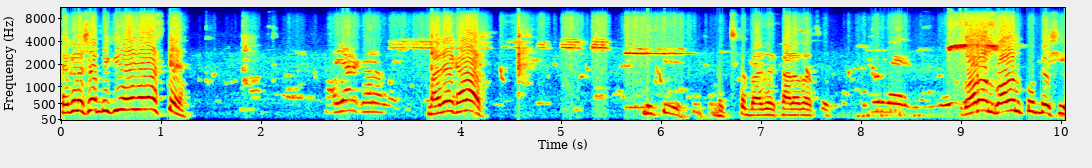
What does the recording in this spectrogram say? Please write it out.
এগুলো সব বিক্রি হয়ে যাবে আজকে? বাজার খারাপ আচ্ছা বাজার খারাপ আছে। গরম গরম খুব বেশি।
